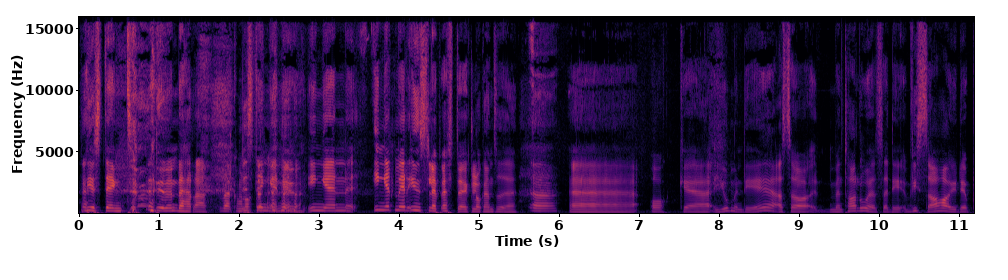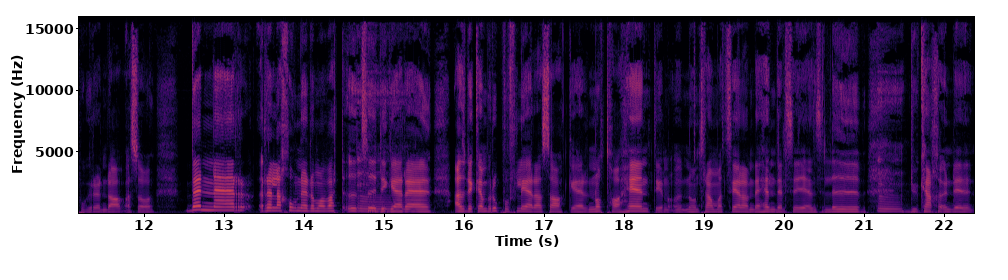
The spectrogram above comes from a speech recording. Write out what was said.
Det är stängt. Det är den där, Välkommen vi stänger nu. Ingen, inget mer insläpp efter klockan tio. Ja. Eh, och eh, jo men det är alltså mental ohälsa, det, vissa har ju det på grund av alltså, vänner, relationer de har varit i Mm. tidigare. Alltså det kan bero på flera saker. Något har hänt, det är nå- någon traumatiserande händelse i ens liv. Mm. Du kanske under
